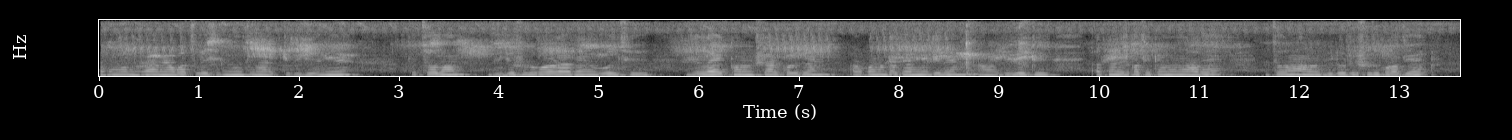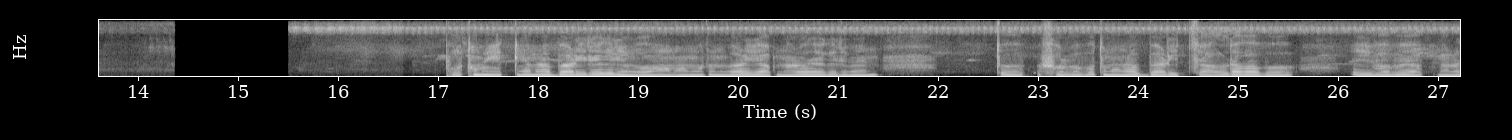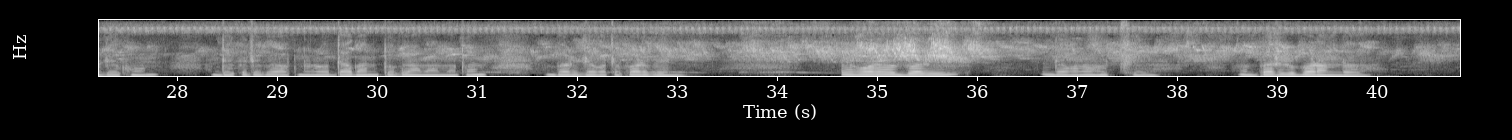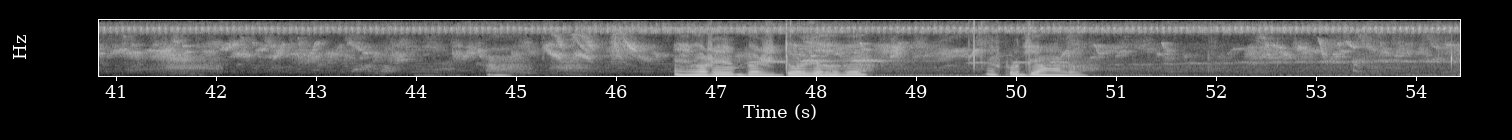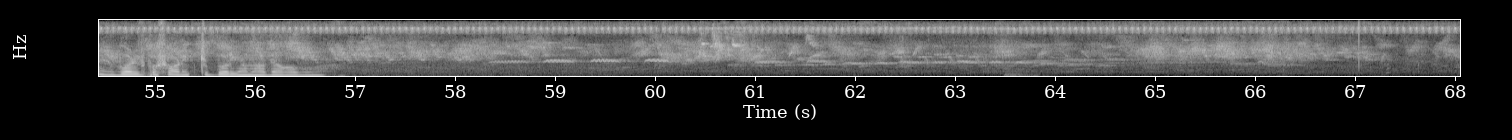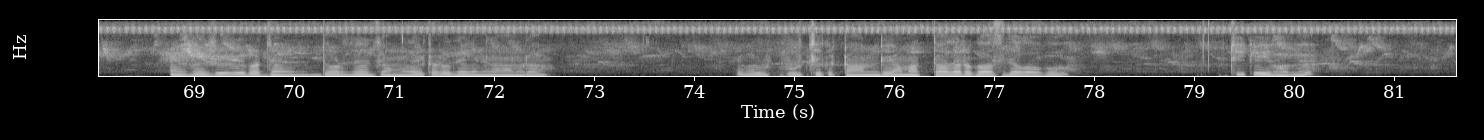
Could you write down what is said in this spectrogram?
বন্ধুরা, আমি আবার চলে এসেছি নতুন আরেকটি ভিডিও নিয়ে। তো চলুন ভিডিও শুরু করার আগে আমি বলছি যে লাইক কমেন্ট শেয়ার করবেন আর কমেন্টটা জানিয়ে দেবেন আমার ভিডিওটি আপনাদের কাছে কেমন লাগে। চলুন, আমার ভিডিওটি শুরু করা যাক। প্রথমে একটি আমরা বাড়ি রেখে দেব। আমার মতন বাড়ি আপনারাও রেখে দেবেন। তো সর্বপ্রথম আমরা বাড়ির চাল দাগাবো এইভাবে আপনারা দেখুন। দেখে দেখে আপনারাও দাগান, তবে আমার মতন বাড়ি দেখাতে পারবেন। এবারে বাড়ি দেখানো হচ্ছে, বাড়ির বারান্দা। এবারে বাড়ির দরজা হবে, এরপর জানালা। এই বাড়ির পাশে আরেকটি বাড়ি আমরা দেখাবো। এবারে এবার দরজা জানলা এটারও দেখে নিলাম আমরা। এবার উপর থেকে টান দিয়ে আমরা তালের গাছ দেখাবো। ঠিক এইভাবে।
